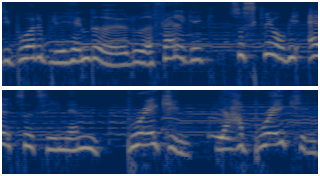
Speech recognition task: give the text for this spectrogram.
de burde blive hentet ud af falk, ikke? Så skriver vi altid til hinanden, breaking, jeg har breaking.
